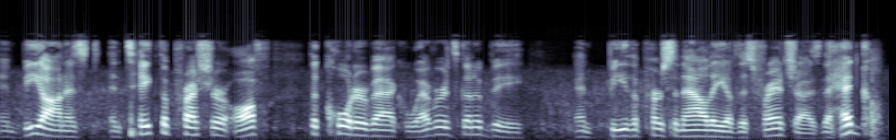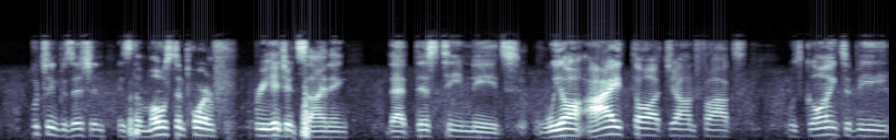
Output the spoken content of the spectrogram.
and be honest and take the pressure off the quarterback, whoever it's going to be, and be the personality of this franchise. The head coaching position is the most important free agent signing that this team needs. We all, I thought John Fox was going to be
